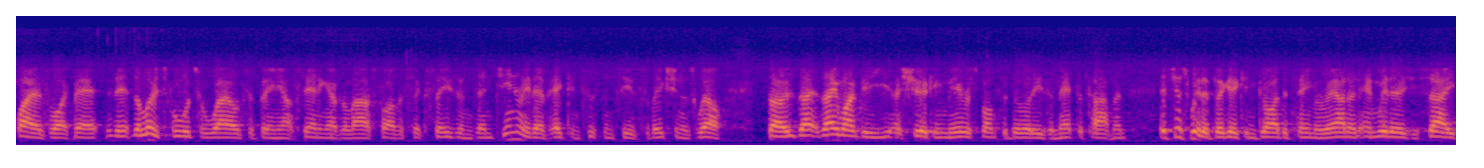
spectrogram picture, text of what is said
players like that, the, the loose forwards for Wales have been outstanding over the last five or six seasons, and generally they've had consistency of selection as well. So they, they won't be uh, shirking their responsibilities in that department. It's just whether Biggar can guide the team around, and, and whether, as you say,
